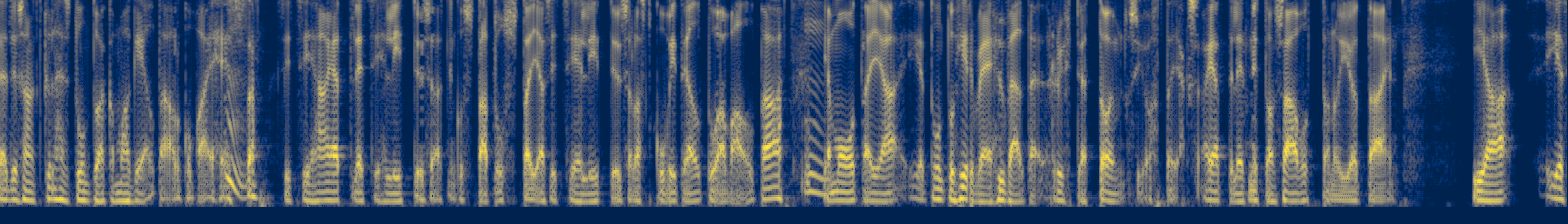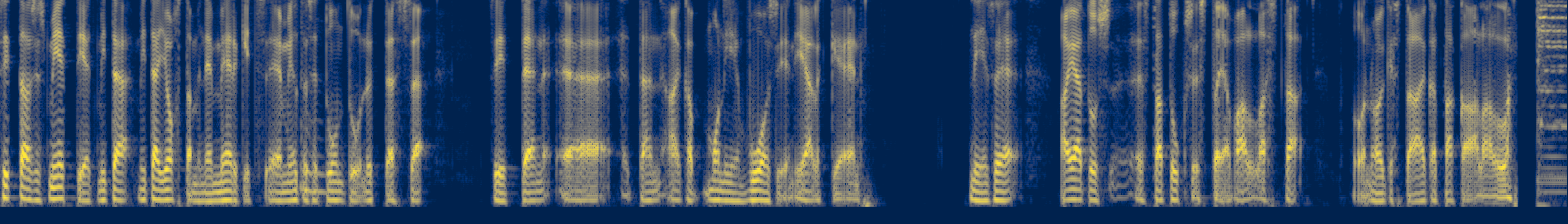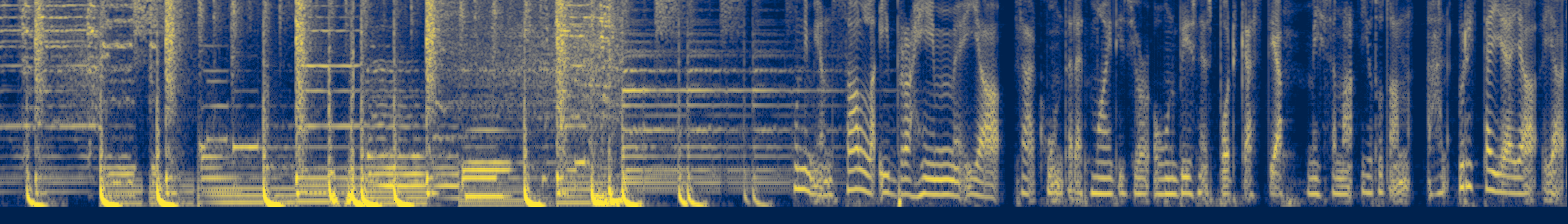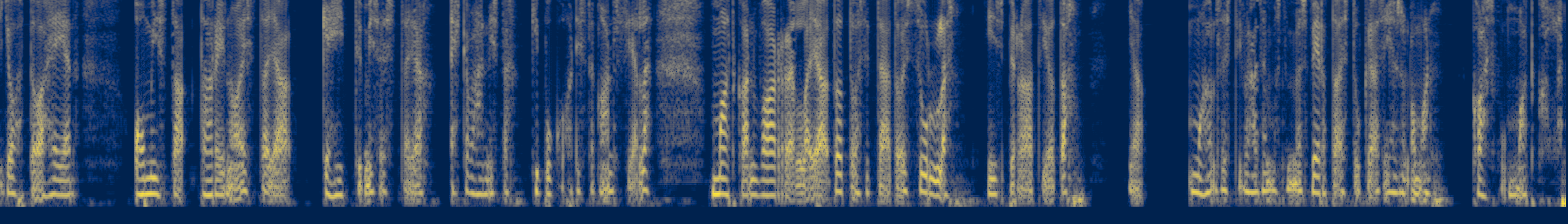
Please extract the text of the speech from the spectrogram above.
täytyy sanoa, että kyllähän se tuntuu aika magealta alkuvaiheessa. Mm. Sitten siihen ajattelet, että siihen liittyy sellaista niin statusta ja sitten siihen liittyy sellaista kuviteltua valtaa mm. ja muuta. Ja, ja tuntuu hirveän hyvältä ryhtyä toimitusjohtajaksi. Ajattelet, että nyt on saavuttanut jotain. Ja, ja sitten taas jos miettii, että mitä, mitä johtaminen merkitsee ja miltä mm. se tuntuu nyt tässä sitten tämän aika monien vuosien jälkeen, niin se ajatus statuksesta ja vallasta – on oikeastaan aika taka-alalla. Mun nimi on Salla Ibrahim ja sä kuuntelet Mind is your own business podcastia, missä mä jututan vähän yrittäjiä ja, ja johtoa heidän omista tarinoista ja kehittymisestä ja ehkä vähän niistä kipukohdista kanssa siellä matkan varrella. Ja toivottavasti tämä toisi sulle inspiraatiota mahdollisesti vähän semmoista myös vertaistukea siihen sun oman kasvun matkalle.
